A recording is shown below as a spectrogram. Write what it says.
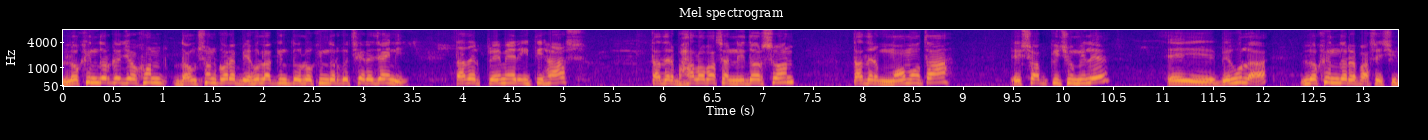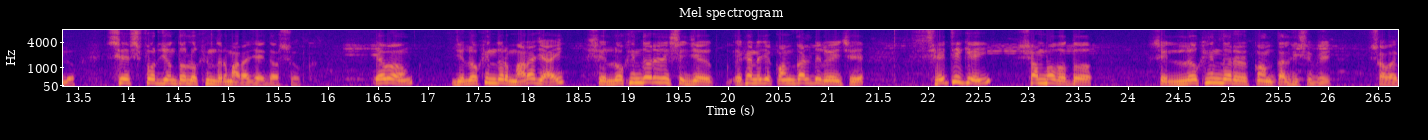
লক্ষিন্দরকে যখন দংশন করে, বেহুলা কিন্তু লক্ষিন্দরকে ছেড়ে যায়নি। তাদের প্রেমের ইতিহাস, তাদের ভালোবাসার নিদর্শন, তাদের মমতা এই সব কিছু মিলে এই বেহুলা লক্ষিন্দরের পাশে ছিল। শেষ পর্যন্ত লক্ষিন্দর মারা যায় দর্শক। এবং যে লক্ষিন্দর মারা যায় সে লক্ষিন্দরের যে এখানে যে কঙ্কালটি রয়েছে সেটিকেই সম্ভবত সেই লক্ষিন্দরের কঙ্কাল হিসেবে সবাই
